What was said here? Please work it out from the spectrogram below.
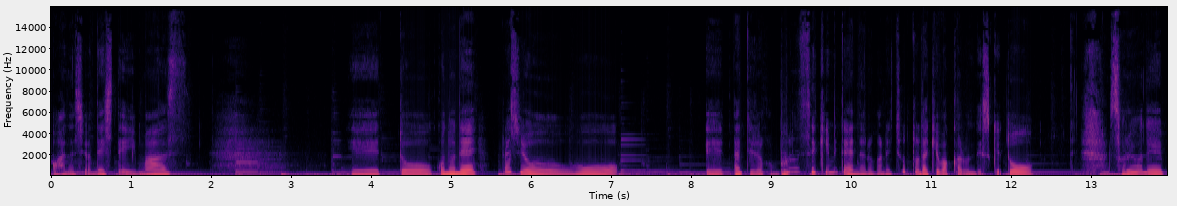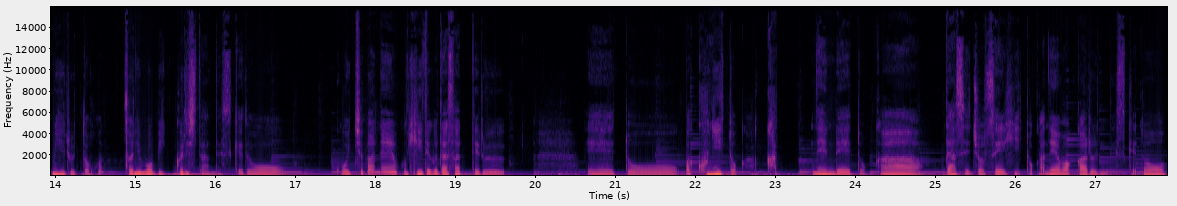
お話をねしています。えー、っとこのねラジオをえー、て言うのか分析みたいなのがねちょっとだけわかるんですけどそれをね見ると本当にもうびっくりしたんですけどこう一番ねよく聞いてくださってるえ、ー、と、まあ、国とか年齢とか男性女性比とかねわかるんですけど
